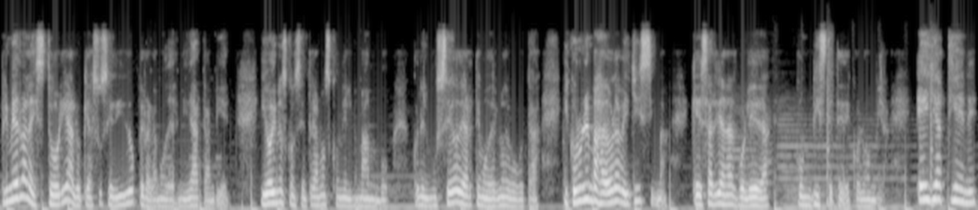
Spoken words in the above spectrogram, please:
primero a la historia, a lo que ha sucedido, pero a la modernidad también. Y hoy nos concentramos con el Mambo, con el Museo de Arte Moderno de Bogotá, y con una embajadora bellísima, que es Adriana Arboleda, con Vístete de Colombia. Ella tiene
